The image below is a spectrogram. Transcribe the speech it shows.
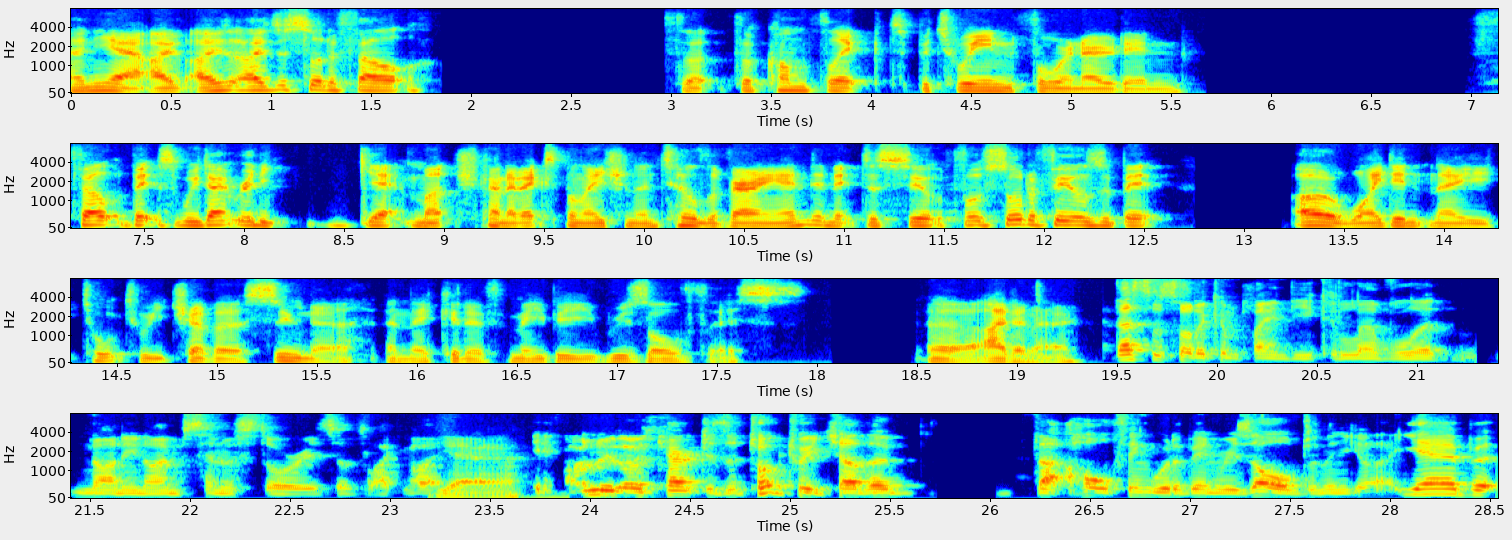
and yeah, I, I I just sort of felt that the conflict between Thor and Odin felt bits. We don't really get much kind of explanation until the very end, and it just sort of feels a bit. Oh, why didn't they talk to each other sooner? And they could have maybe resolved this. Uh, I don't know. that's the sort of complaint that you could level at 99% of stories of like, oh, Yeah, if only those characters had talked to each other, that whole thing would have been resolved. And then you're like, yeah, but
